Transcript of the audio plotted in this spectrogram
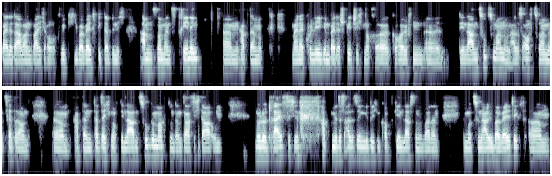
beide da waren, war ich auch wirklich überwältigt. Da bin ich abends nochmal ins Training, ähm, habe dann meiner Kollegin bei der Spätschicht noch äh, geholfen, äh, den Laden zuzumachen und alles aufzuräumen etc. Und ähm, habe dann tatsächlich noch den Laden zugemacht und dann saß ich da um 0.30 Uhr und habe mir das alles irgendwie durch den Kopf gehen lassen und war dann emotional überwältigt. Ähm,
